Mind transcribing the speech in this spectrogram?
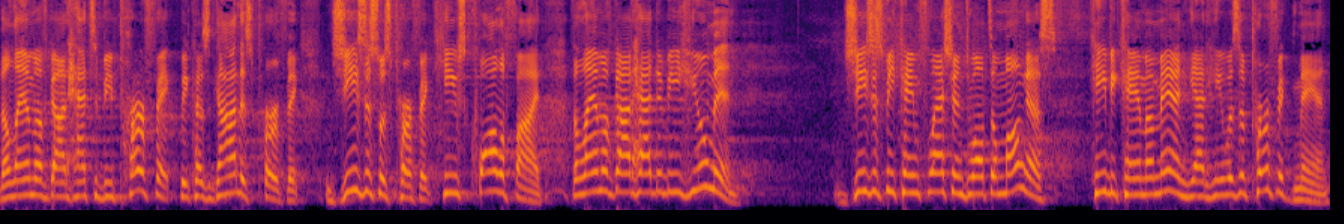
The Lamb of God had to be perfect because God is perfect. Jesus was perfect. He was qualified. The Lamb of God had to be human. Jesus became flesh and dwelt among us he became a man, yet he was a perfect man.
